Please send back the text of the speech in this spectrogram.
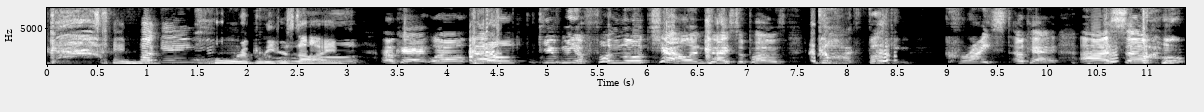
this game Fucking horribly cool. designed. Okay, well, that'll give me a fun little challenge, I suppose. God fucking Christ. Okay, uh, so,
